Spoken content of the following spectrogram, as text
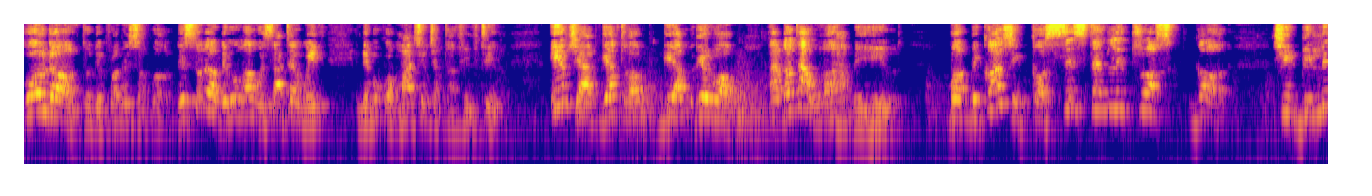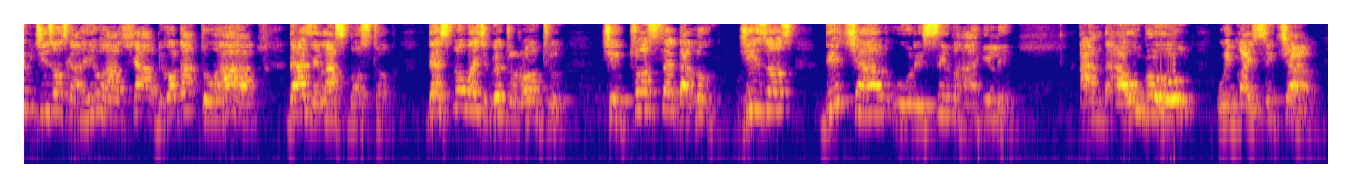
Hold on to the promise of God. The story of the woman we started with in the book of Matthew chapter 15. If she had gave up, gave, up, her daughter would not have been healed. But because she consistently trusts God, she believed Jesus can heal her child because that to her, that's the last bus stop. There's nowhere she's going to run to. She trusted that, look, Jesus, this child will receive her healing. And I won't go home with my sick child.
